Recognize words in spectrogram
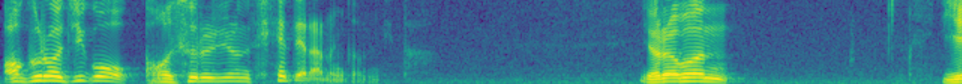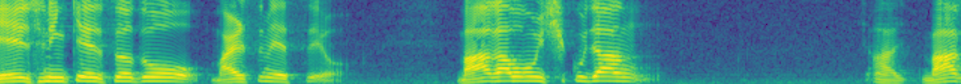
어그러지고 거스르리는 세대라는 겁니다. 여러분 예수님께서도 말씀했어요. 마가복음 19장 아, 마,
